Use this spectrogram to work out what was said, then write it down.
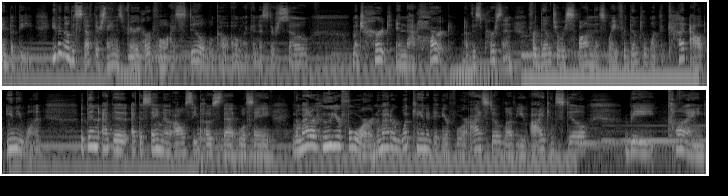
empathy. Even though the stuff they're saying is very hurtful, I still will go, oh my goodness, there's so much hurt in that heart of this person for them to respond this way, for them to want to cut out anyone. But then at the at the same note, I'll see posts that will say, no matter who you're for, no matter what candidate you're for, I still love you. I can still be kind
